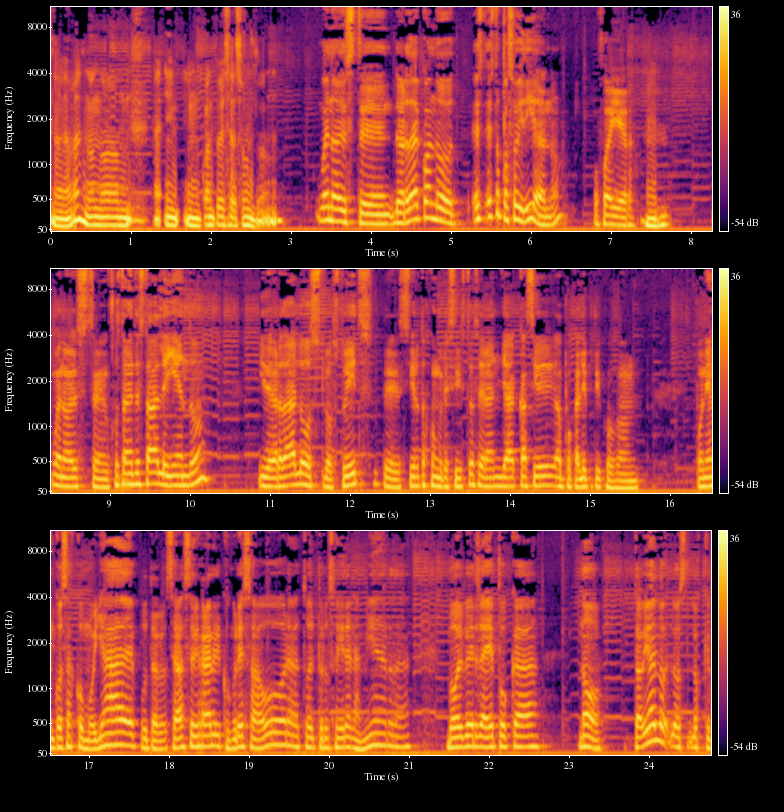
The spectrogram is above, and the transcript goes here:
nada más, no, no, en, en cuanto a ese asunto, ¿no? Bueno, este, de verdad cuando... Esto pasó hoy día, ¿no? ¿O fue ayer? Bueno, este, justamente estaba leyendo y de verdad los, los tweets de ciertos congresistas eran ya casi apocalípticos. Ponían cosas como ya, puta, se va a cerrar el Congreso ahora, todo el Perú se va a ir a la mierda, va a volver la época... No, todavía los, los que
